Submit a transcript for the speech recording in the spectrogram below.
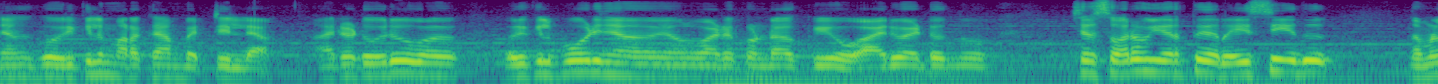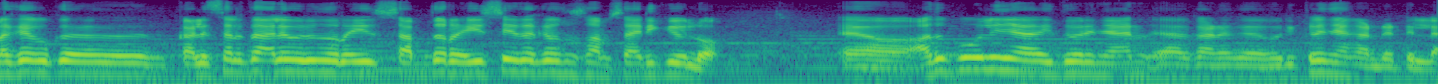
ഞങ്ങൾക്ക് ഒരിക്കലും മറക്കാൻ പറ്റില്ല. ആരുമായിട്ട് ഒരു ഒരിക്കൽ പോലും ഞങ്ങൾ വഴക്കുണ്ടാക്കുകയോ ആരുമായിട്ടൊന്ന് ചില സ്വരം ഉയർത്തി റേസ് ചെയ്ത് നമ്മളൊക്കെ കളിസ്ഥലത്താലും ഒരു റേസ് ശബ്ദം റേസ് ചെയ്തൊക്കെ ഒന്ന് സംസാരിക്കുമല്ലോ. അതുപോലും ഇതുവരെ ഞാൻ ഒരിക്കലും ഞാൻ കണ്ടിട്ടില്ല.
